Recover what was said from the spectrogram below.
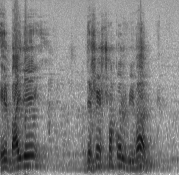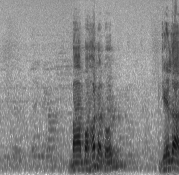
এর বাইরে দেশের সকল বিভাগ বা মহানগর, জেলা,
